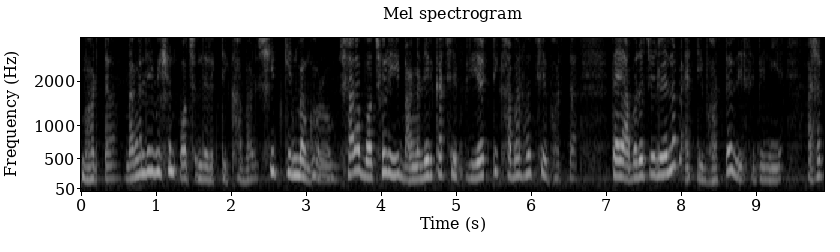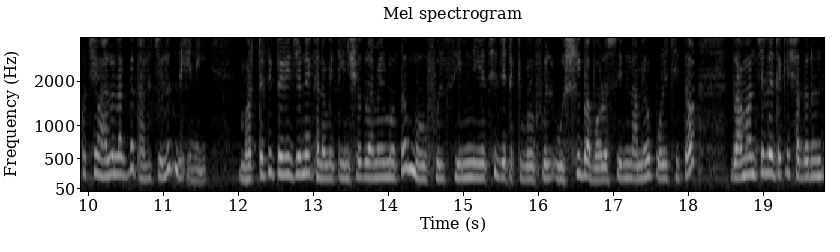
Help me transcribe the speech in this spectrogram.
ভর্তা, বাঙালির ভীষণ পছন্দের একটি খাবার, শীত কিংবা গরম। সারা বছরই বাঙালির কাছে প্রিয় একটি খাবার হচ্ছে ভর্তা। তাই আবারও চলে এলাম একটি ভর্তার রেসিপি নিয়ে। আশা করছি ভালো লাগবে, তাহলে চলুন দেখে নিই। ভর্তাটি তৈরির জন্য এখানে আমি তিনশো গ্রামের মতো মৌফুল সিম নিয়েছি, যেটাকে মৌফুল উশি বা বড় সিম নামেও পরিচিত। গ্রামাঞ্চলে এটাকে সাধারণত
